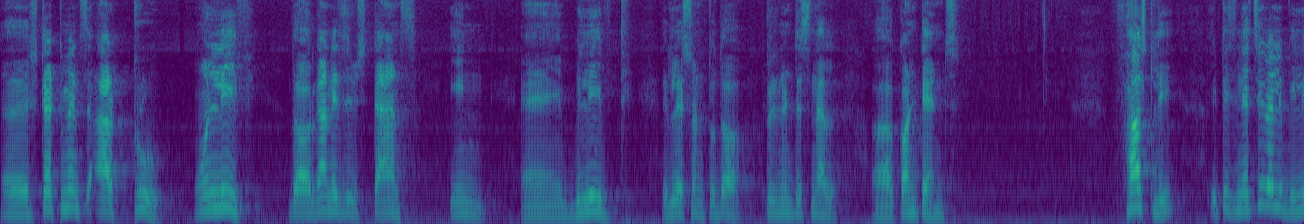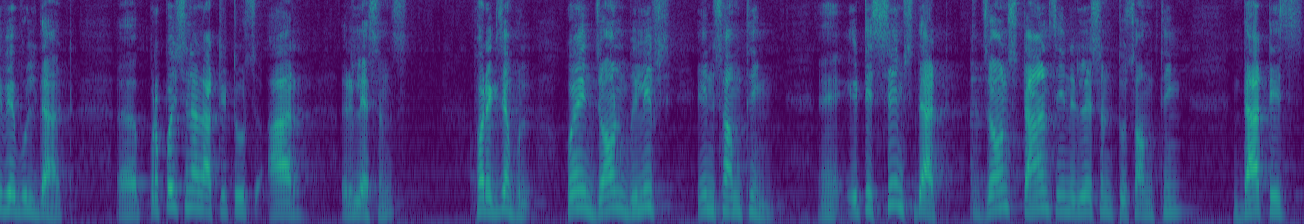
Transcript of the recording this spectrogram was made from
uh, statements are true only if the organism stands in uh, believed relation to the representational uh, contents. Firstly, it is naturally believable that uh, propositional attitudes are relations. For example, when John believes in something, uh, it seems that John stands in relation to something that is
